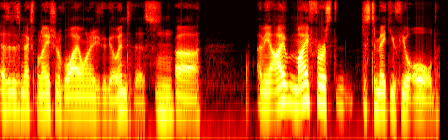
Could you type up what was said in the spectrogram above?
as it is an explanation of why I wanted you to go into this. Mm-hmm. Uh, I mean, I my first just to make you feel old.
